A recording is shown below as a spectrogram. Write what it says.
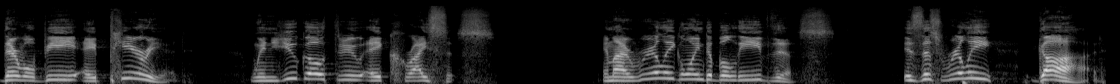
there will be a period when you go through a crisis. Am I really going to believe this? Is this really God?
